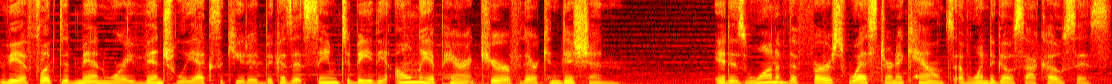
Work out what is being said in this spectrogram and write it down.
The afflicted men were eventually executed because it seemed to be the only apparent cure for their condition. It is one of the first Western accounts of Wendigo psychosis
